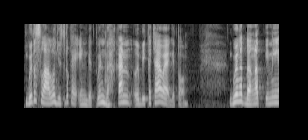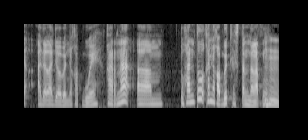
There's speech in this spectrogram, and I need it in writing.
gue tuh selalu justru kayak in between bahkan lebih ke cewek gitu. Gue inget banget ini adalah jawaban nyokap gue karena um, Tuhan tuh kan nyokap gue Kristen banget nih. Mhm.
